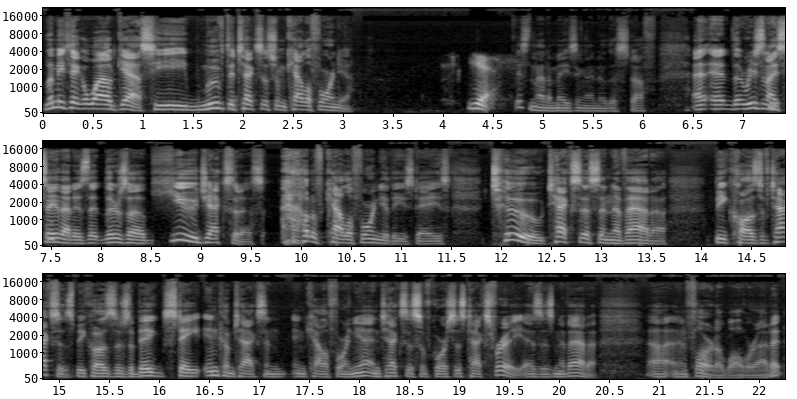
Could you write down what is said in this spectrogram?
Let me take a wild guess. He moved to Texas from California. Yes. Isn't that amazing? I know this stuff. And, and, the reason I say that is that there's a huge exodus out of California these days to Texas and Nevada because of taxes, because there's a big state income tax in, in California, and Texas, of course, is tax free, as is Nevada uh, and Florida while we're at it.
